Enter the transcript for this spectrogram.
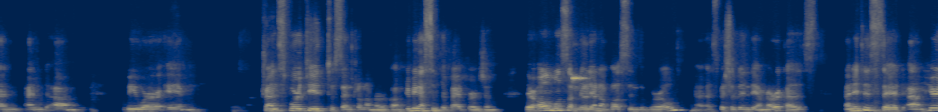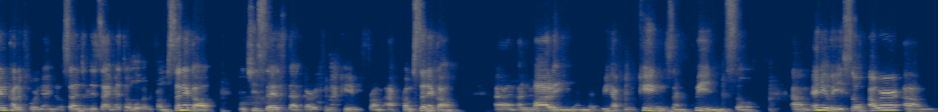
and, and um, we were um, transported to Central America. I'm giving a simplified version. There are almost a million of us in the world, especially in the Americas. And it is said um, here in California, in Los Angeles, I met a woman from Senegal, and she says that Garifuna came from, uh, from Senegal and, and Mali, and that we have been kings and queens. So, um, anyway, so our, um,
